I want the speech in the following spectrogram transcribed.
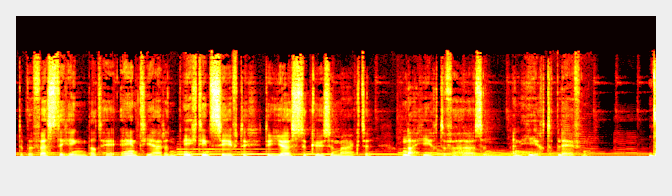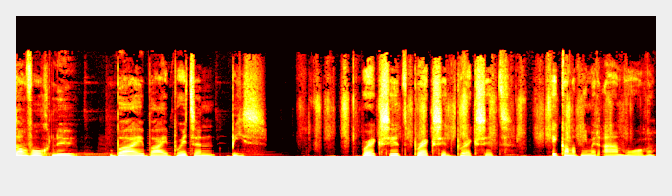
de bevestiging dat hij eind jaren 1970 de juiste keuze maakte om naar hier te verhuizen en hier te blijven. Dan volgt nu Bye Bye Britain Bies. Brexit, Brexit, Brexit. Ik kan het niet meer aanhoren.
